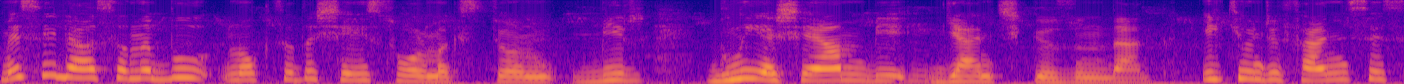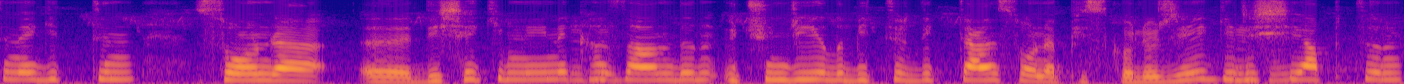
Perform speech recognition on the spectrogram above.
Mesela sana bu noktada şeyi sormak istiyorum. Bir bunu yaşayan bir genç gözünden. İlk önce fen lisesine gittin, sonra e, diş hekimliğini kazandın, üçüncü yılı bitirdikten sonra psikolojiye giriş yaptın.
